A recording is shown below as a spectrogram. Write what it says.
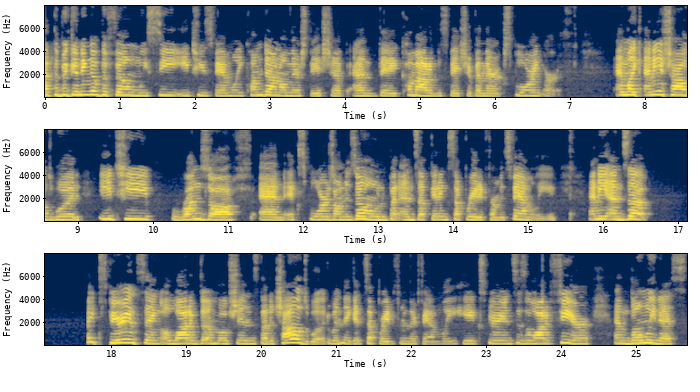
At the beginning of the film, we see E.T.'s family come down on their spaceship and they come out of the spaceship and they're exploring Earth. And like any child would, E.T. runs off and explores on his own, but ends up getting separated from his family. And he ends up experiencing a lot of the emotions that a child would when they get separated from their family. He experiences a lot of fear and loneliness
